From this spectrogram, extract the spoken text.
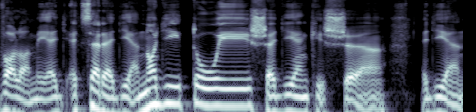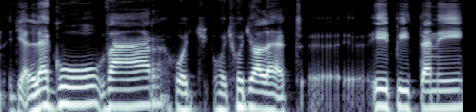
valami, egy, egyszer egy ilyen nagyító is, egy ilyen kis, egy ilyen, egy ilyen Lego vár, hogy, hogy hogyan lehet építeni,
